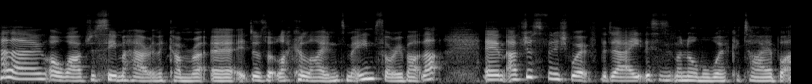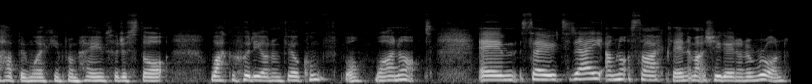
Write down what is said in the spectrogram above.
Hello. Oh wow, I've just seen my hair in the camera. Uh, it does look like a lion's mane. Sorry about that. Um, I've just finished work for the day. This isn't my normal work attire, but I have been working from home, so I just thought whack a hoodie on and feel comfortable. Why not? Um, so today I'm not cycling. I'm actually going on a run,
